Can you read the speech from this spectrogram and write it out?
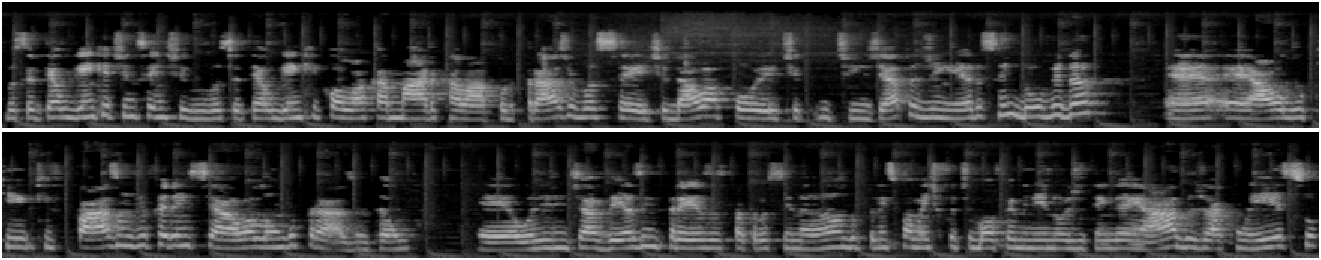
você tem alguém que te incentive, você tem alguém que coloca a marca lá por trás de você e te dá o apoio, te, te injeta dinheiro, sem dúvida é, é algo que, que, faz um diferencial a longo prazo. Então, é, hoje a gente já vê as empresas patrocinando, principalmente futebol feminino hoje tem ganhado já com isso,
